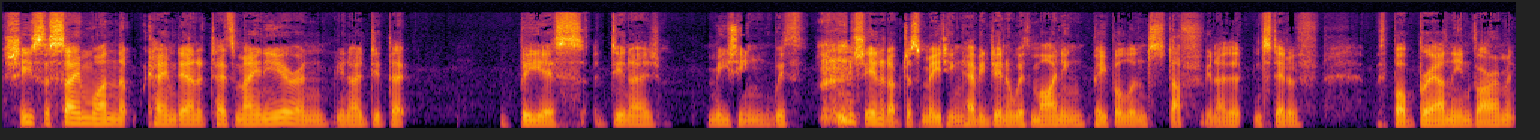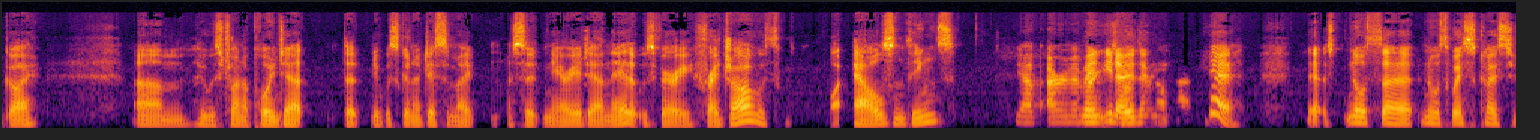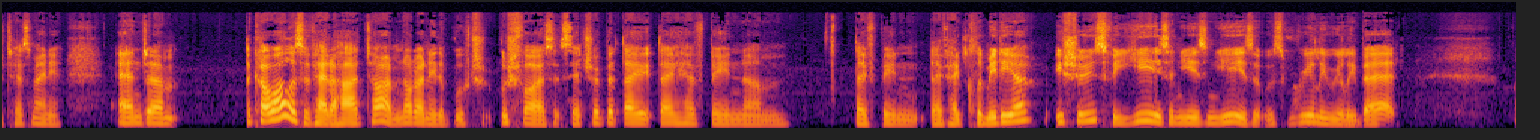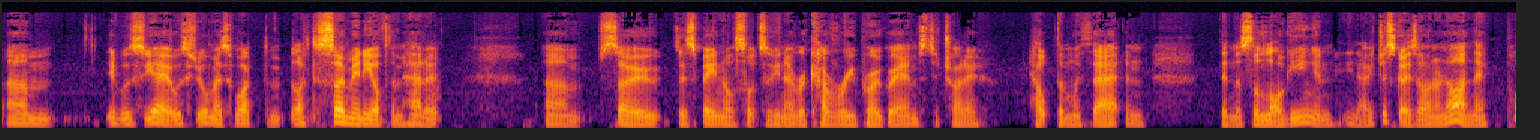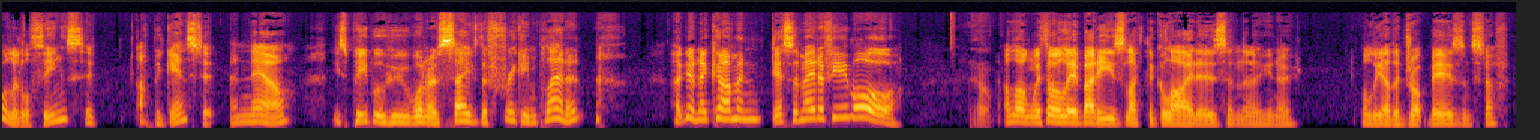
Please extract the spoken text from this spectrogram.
She's the same one that came down to Tasmania and you know did that BS dinner meeting with. she ended up just meeting, having dinner with mining people and stuff. You know that instead of with Bob Brown, the environment guy, um, who was trying to point out that it was going to decimate a certain area down there that was very fragile with owls and things. yep i remember you know, the- Yeah, north uh, northwest coast of Tasmania, and um, the koalas have had a hard time. Not only the bush bushfires, etc., but they they have been um, they've been they've had chlamydia issues for years and years and years. It was really really bad. Um, it was yeah, it was almost wiped them. Like so many of them had it. Um, so there's been all sorts of you know recovery programs to try to help them with that, and then there's the logging, and you know it just goes on and on. They're poor little things. They're up against it, and now these people who want to save the freaking planet are going to come and decimate a few more, Yep. along with all their buddies like the gliders and the you know all the other drop bears and stuff.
